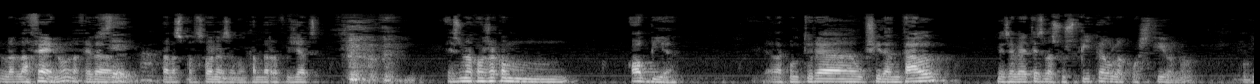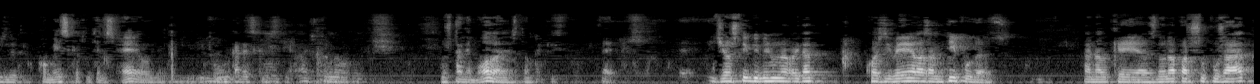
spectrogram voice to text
la, la fe, no? La fe de, Sí. de les persones en el camp de refugiats. És una cosa com òbvia. La cultura occidental més aviat és la sospita o la qüestió, no? Com és, que tu tens fe? O, I tu encara ets cristià? Esto no, no està de moda, esto. Eh, jo estic vivint una realitat quasi bé a les antípodes, en el que es dona per suposat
